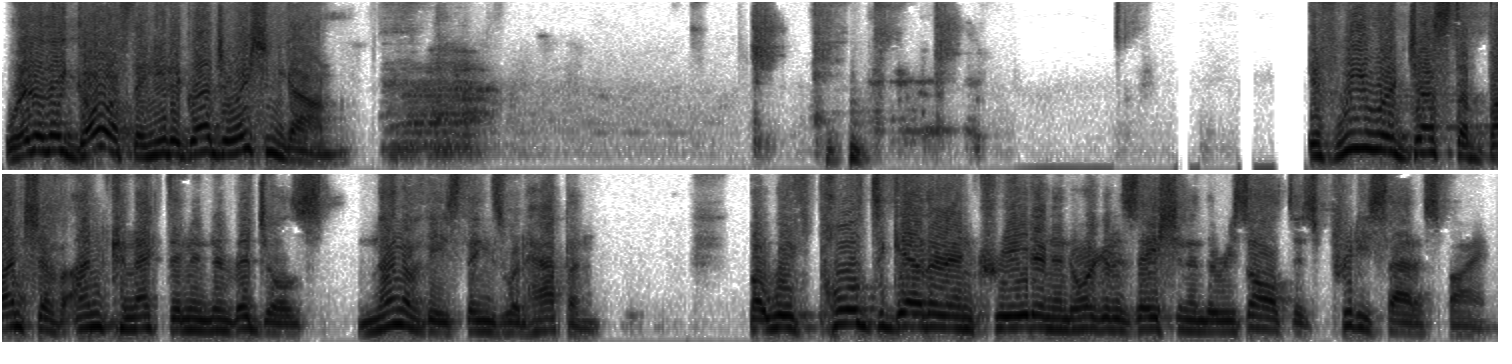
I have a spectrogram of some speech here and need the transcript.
where do they go if they need a graduation gown? if we were just a bunch of unconnected individuals, none of these things would happen. But we've pulled together and created an organization, and the result is pretty satisfying.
